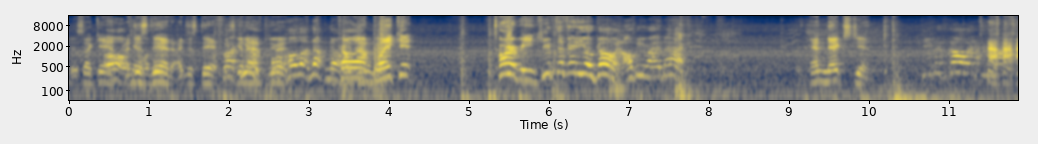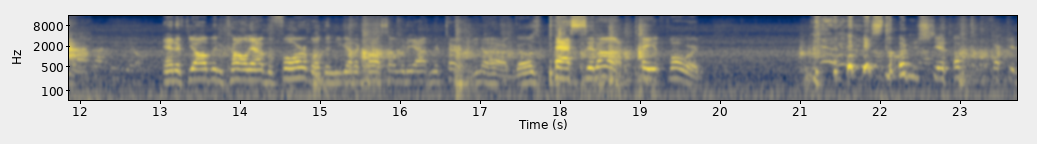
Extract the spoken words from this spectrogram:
Yes, I can. Oh, I just well then- did. I just did. Fuck he's gonna you. have to do hold, it. hold on, no, no. Call out Blanket, Tarby. Keep the video going. I'll be right back. and Nexgen. Keep it going. Do not stop that video. And if y'all been called out before, well, then you gotta call somebody out in return. You know how it goes. Pass it on. Pay it forward. He's loading shit up to fucking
